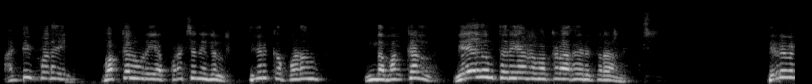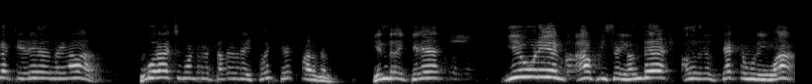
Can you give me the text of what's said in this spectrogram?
அடிப்படை மக்களுடைய பிரச்சனைகள் தீர்க்கப்படும். இந்த மக்கள் ஏதும் தெரியாத மக்களாக இருக்கிறார்கள். தெருவிளக்கு எரியவில்லையா? ஊராட்சி மன்ற தலைவரை போய் கேட்பார்கள். இன்றைக்கு யூனியன் ஆபீஸை வந்து அவர்கள் கேட்க முடியுமா?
